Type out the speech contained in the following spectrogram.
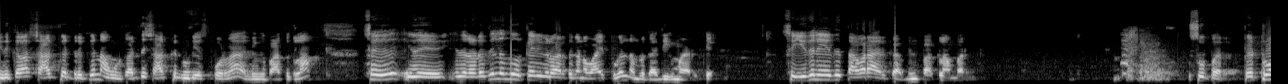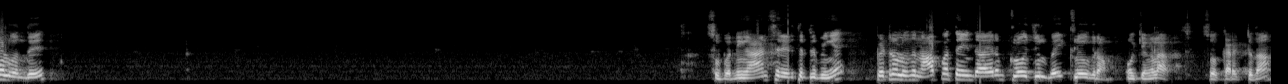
இதுக்கெல்லாம் ஷார்ட்கட் இருக்கு. நான் உங்களுக்கு அடுத்து ஷார்ட்கட் வீடியோஸ் போடுவேன். நீங்கள் பார்த்துக்கலாம். ஸோ இது இதனோட இதுலேருந்து ஒரு கேள்விகள் வரதுக்கான வாய்ப்புகள் நம்மளுக்கு அதிகமாக இருக்குது ஸோ இதுல எது தவறா இருக்கு அப்படின்னு பார்க்கலாம் பாருங்க. சூப்பர் பெட்ரோல் வந்து சூப்பர் நீங்க ஆன்சர் எடுத்துட்டு இருப்பீங்க. பெட்ரோல் வந்து நாற்பத்தைந்தாயிரம் கிலோஜூல் பை கிலோகிராம் ஓகேங்களா ஸோ கரெக்ட் தான்.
